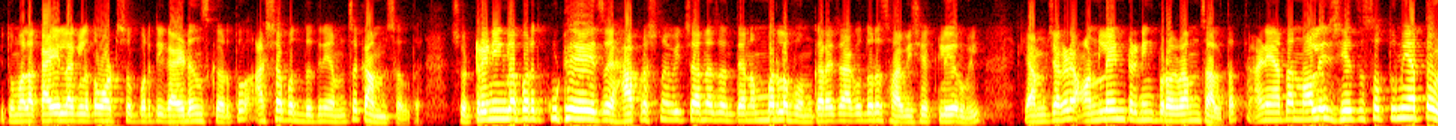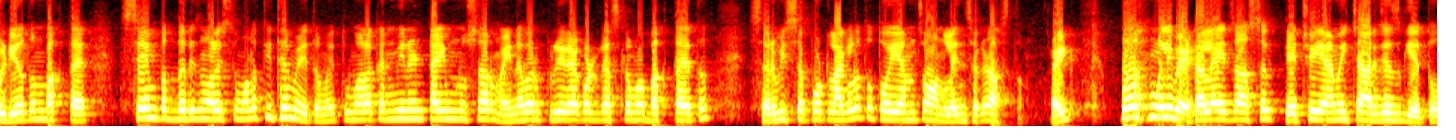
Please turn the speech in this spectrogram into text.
की तुम्हाला काही लागलं तर व्हॉट्सअपवरती गायडन्स करतो. अशा पद्धतीने आमचं काम चालतं. सो ट्रेनिंगला परत कुठे यायचं हा प्रश्न विचारण्याचा आणि त्या नंबरला फोन करायच्या अगोदरच हा विषय क्लिअर होईल. की आमच्याकडे ऑनलाईन ट्रेनिंग प्रोग्राम चालतात. आणि आता नॉलेज हे जसं तुम्ही आता व्हिडिओतून बघताय सेम पद्धतीचं नॉलेज तुम्हाला तिथे मिळतं. म्हणजे तुम्हाला कन्व्हिनियंट टाईमनुसार महिनाभर प्री रेकॉर्डेड असल्यामुळे बघता येतं. सर्व्हिस सपोर्ट लागलं तर तोही आमचं ऑनलाईन सगळं असतं. राईट पर्सनली भेटायला यायचं असेल त्याचेही आम्ही चार्जेस घेतो.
